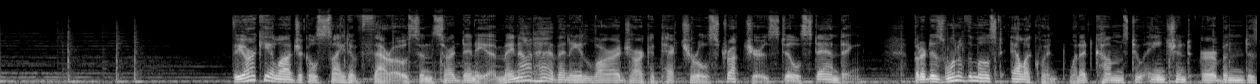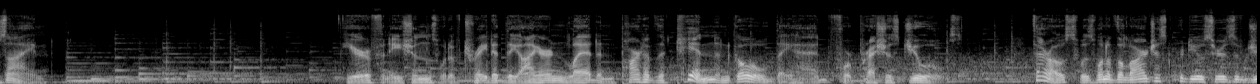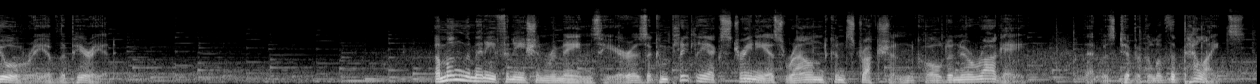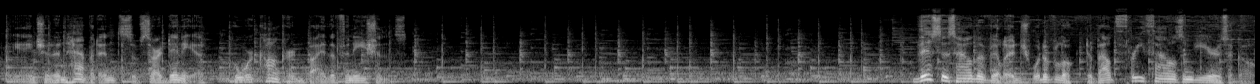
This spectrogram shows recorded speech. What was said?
The archaeological site of Tharos in Sardinia may not have any large architectural structures still standing, but it is one of the most eloquent when it comes to ancient urban design. Here, Phoenicians would have traded the iron, lead, and part of the tin and gold they had for precious jewels. Tharos was one of the largest producers of jewelry of the period. Among the many Phoenician remains here is a completely extraneous round construction called a nuraghe that was typical of the Pelites, the ancient inhabitants of Sardinia who were conquered by the Phoenicians. This is how the village would have looked about 3,000 years ago.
